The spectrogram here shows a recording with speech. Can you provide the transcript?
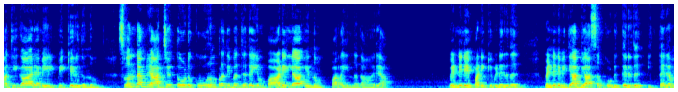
അധികാരമേൽപ്പിക്കരുതെന്നും സ്വന്തം രാജ്യത്തോട് കൂറും പ്രതിബദ്ധതയും പാടില്ല എന്നും പറയുന്നതാരാ? പെണ്ണിനെ പണിക്ക് വിടരുത് പെണ്ണിന് വിദ്യാഭ്യാസം കൊടുക്കരുത് ഇത്തരം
